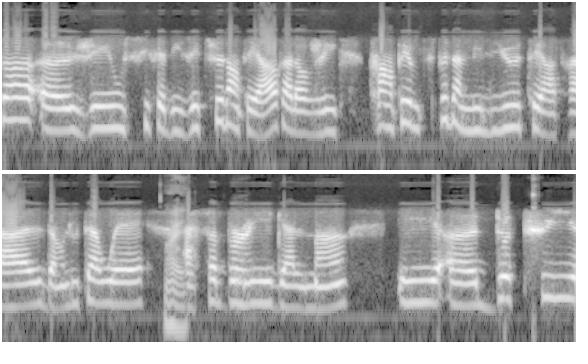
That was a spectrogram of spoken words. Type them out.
ça, euh, j'ai aussi fait des études en théâtre. Alors, j'ai trempé un petit peu dans le milieu théâtral, dans l'Outaouais, à Sudbury également. Et depuis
